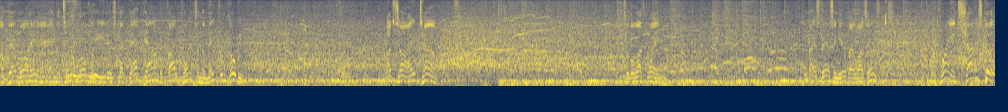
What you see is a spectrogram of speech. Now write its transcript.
Out that one in, and the two-to-one lead is cut back down to five points in the make from Kobe. Left side, Towns. To the left wing. Nice passing here by Los Angeles. Bryant's shot is good.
